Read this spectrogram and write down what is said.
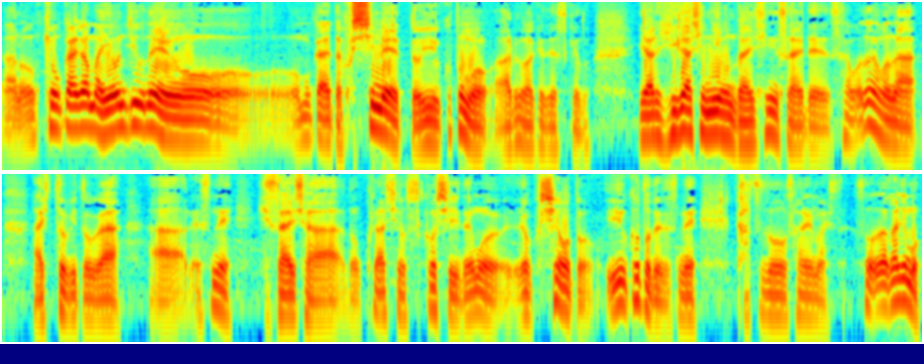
あの教会がまあ40年を迎えた節目ということもあるわけですけど、やはり東日本大震災でさまざまな人々があですね、被災者の暮らしを少しでも良くしようということでですね、活動されました。その中にも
